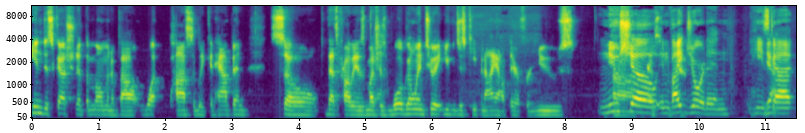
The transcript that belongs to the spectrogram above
in discussion at the moment about what possibly could happen. So that's probably as much yeah. as we'll go into it. You can just keep an eye out there for news. New uh, show, invite Jordan. He's yeah. got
